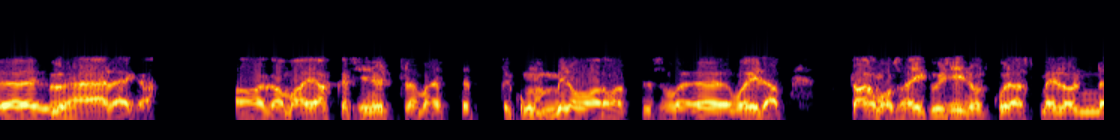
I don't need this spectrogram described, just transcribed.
ühe häälega. aga ma ei hakka siin ütlema, et, et kumb minu arvates võidab. Tarmo, sa ei küsinud, kuidas meil on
